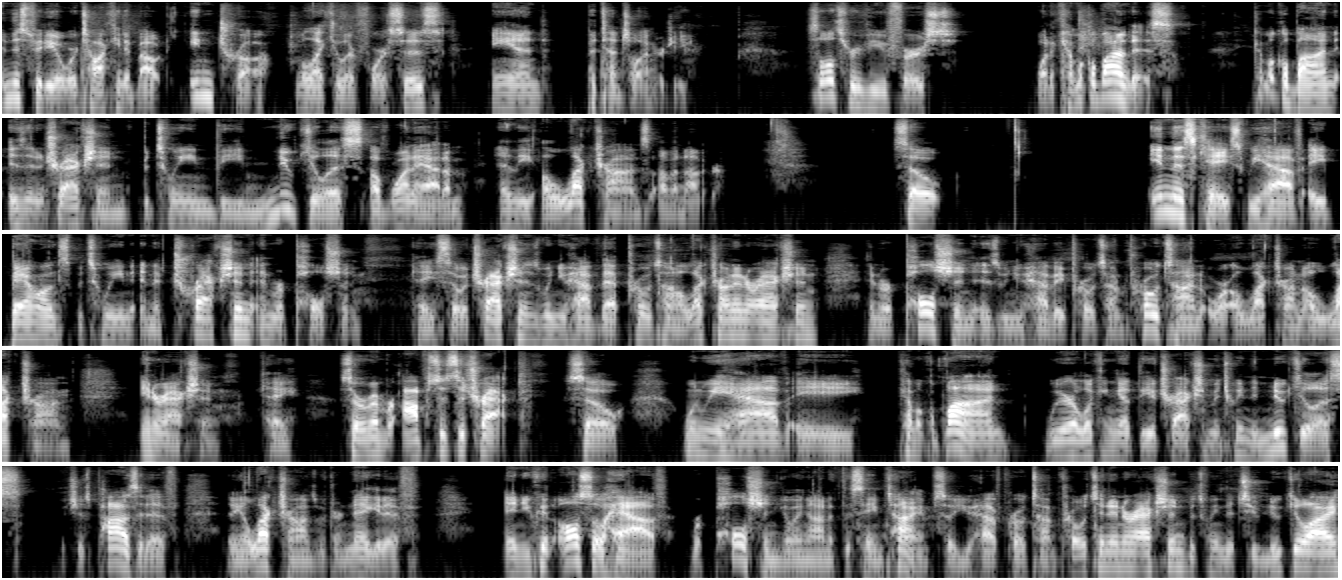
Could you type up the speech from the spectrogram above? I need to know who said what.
Speaker 1: In this video, we're talking about intramolecular forces and potential energy. So let's review first what a chemical bond is. Chemical bond is an attraction between the nucleus of one atom and the electrons of another. So in this case, we have a balance between an attraction and repulsion. Okay, so attraction is when you have that proton-electron interaction, and repulsion is when you have a proton-proton or electron-electron interaction. Okay, so remember, opposites attract. So when we have a chemical bond, we are looking at the attraction between the nucleus, which is positive, and the electrons, which are negative. And you can also have repulsion going on at the same time. So you have proton-proton interaction between the two nuclei,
